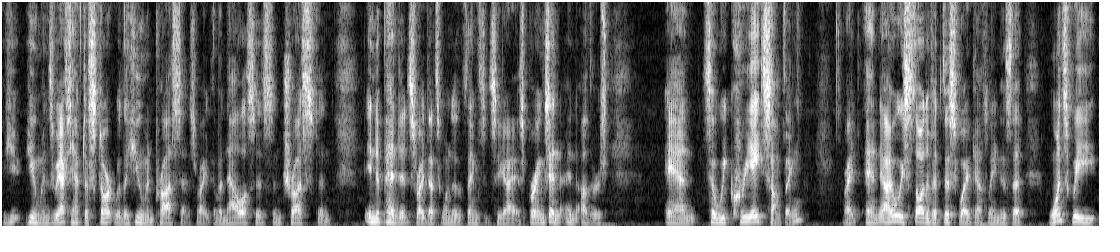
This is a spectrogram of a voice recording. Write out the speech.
hu- humans. We actually have to start with a human process, right, of analysis and trust and independence, right? That's one of the things that CIS brings and, and others. And so we create something, right? And I always thought of it this way, Kathleen, is that once we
